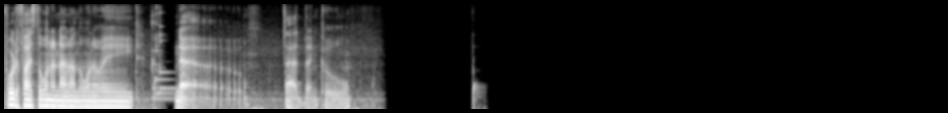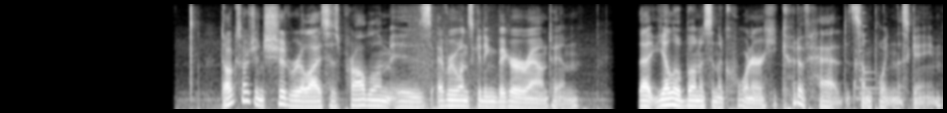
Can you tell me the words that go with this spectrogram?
Fortifies the 109 on the 108. No. That'd been cool. Dog Sergeant should realize his problem is everyone's getting bigger around him. That yellow bonus in the corner he could have had at some point in this game.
